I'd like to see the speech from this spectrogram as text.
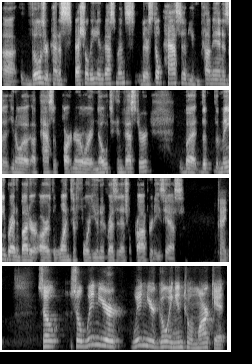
Uh, those are kind of specialty investments. They're still passive. You can come in as a, you know, a, a passive partner or a note investor but the, the main bread and butter are the one to four unit residential properties yes okay so so when you're when you're going into a market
